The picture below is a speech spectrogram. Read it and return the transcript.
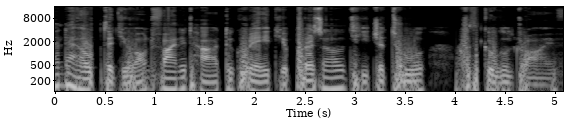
and I hope that you won't find it hard to create your personal teacher tool with Google Drive.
